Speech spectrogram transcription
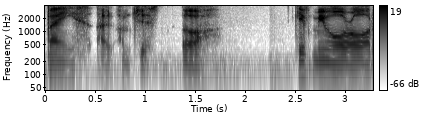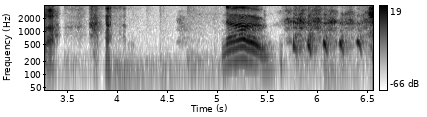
base? I, I'm just oh, give me more order. no.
